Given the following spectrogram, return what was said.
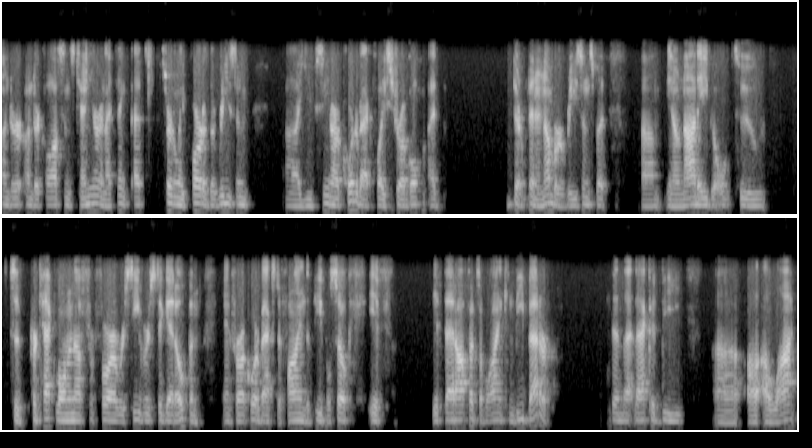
under under Clawson's tenure, and I think that's certainly part of the reason uh, you've seen our quarterback play struggle. I, there have been a number of reasons, but um, you know, not able to to protect long enough for, for our receivers to get open and for our quarterbacks to find the people. So if if that offensive line can be better, then that that could be uh, a, a lot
